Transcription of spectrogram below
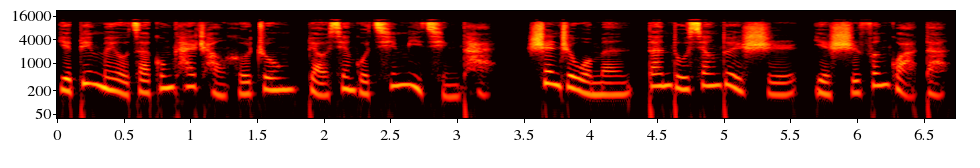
也并没有在公开场合中表现过亲密情态，甚至我们单独相对时也十分寡淡。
